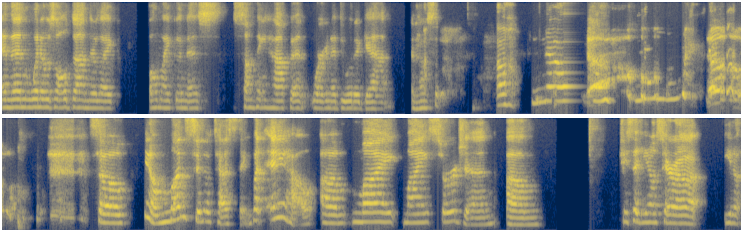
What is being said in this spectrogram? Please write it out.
and then when it was all done, they're like, "Oh my goodness, something happened. We're gonna do it again." And I was like, "Oh no, no, no, no. so you know months in of testing. But anyhow um, my my surgeon um, she said you know sara you know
